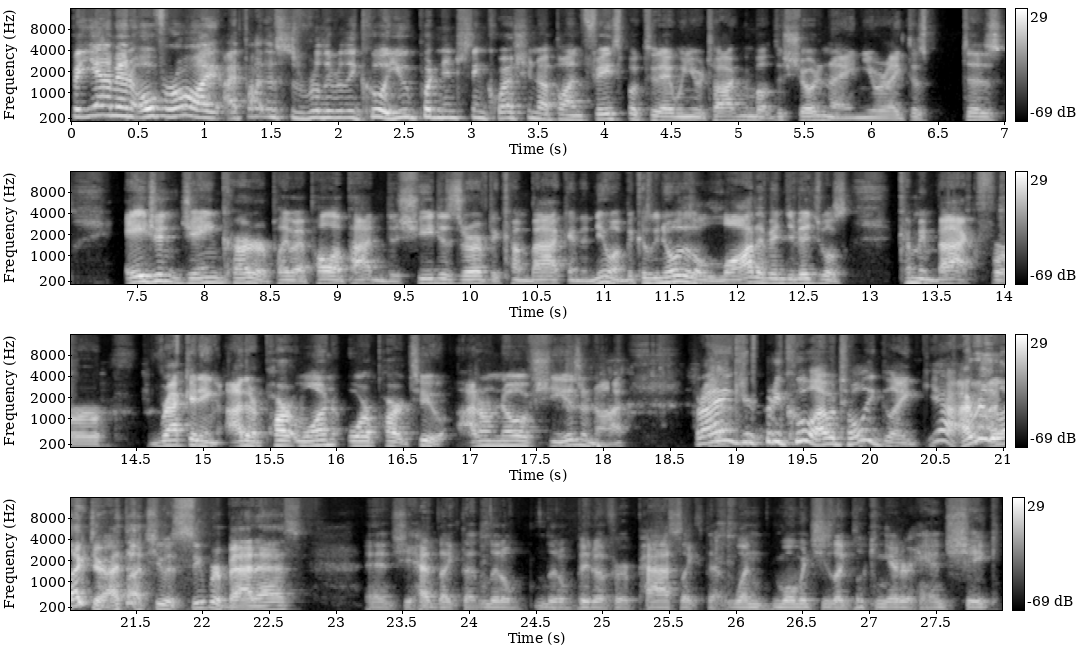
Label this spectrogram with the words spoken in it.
but yeah, man, overall, I, I thought this was really, really cool. You put an interesting question up on Facebook today when you were talking about the show tonight, and you were like, "Does does Agent Jane Carter, played by Paula Patton, does she deserve to come back in the new one?" Because we know there's a lot of individuals coming back for Reckoning, either part one or part two. I don't know if she is or not, but I Yeah. think she's pretty cool. I would totally like, yeah, I really liked her. I thought she was super badass, and she had like that little little bit of her past, like that one moment she's like looking at her hand shake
